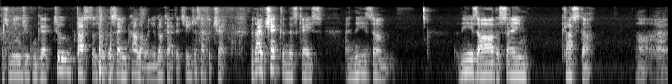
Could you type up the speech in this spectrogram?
which means you can get two clusters with the same color when you look at it. So you just have to check. But I've checked in this case and these um, these are the same cluster, uh, uh,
